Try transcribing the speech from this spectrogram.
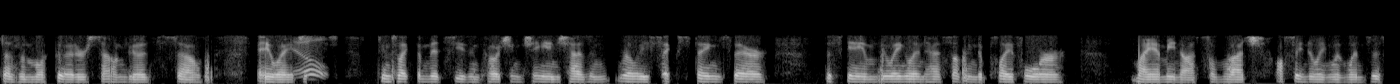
doesn't look good or sound good. So anyway, No. just seems like the mid-season coaching change hasn't really fixed things there. This game, New England has something to play for. Miami, not so much. I'll say New England wins this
